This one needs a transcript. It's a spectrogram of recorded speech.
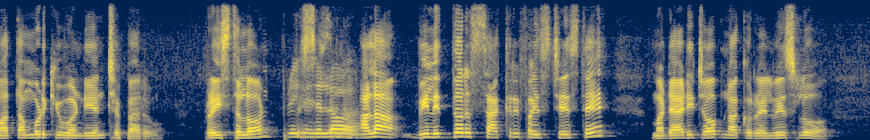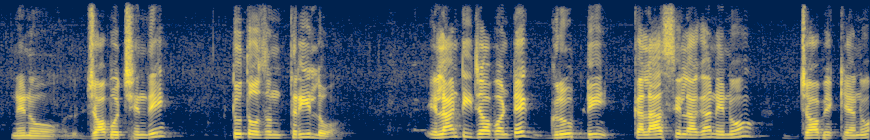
మా తమ్ముడికి ఇవ్వండి అని చెప్పారు. ప్రైస్ ద లాడ్ అలా వీళ్ళిద్దరు సాక్రిఫైస్ చేస్తే మా డాడీ జాబ్ నాకు రైల్వేస్లో నేను జాబ్ వచ్చింది. టూ థౌజండ్ త్రీలో ఎలాంటి జాబ్ అంటే గ్రూప్ డి కలాసి లాగా నేను జాబ్ ఎక్కాను.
